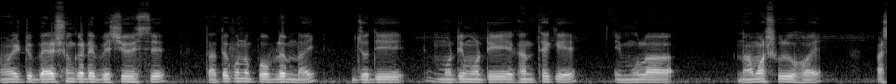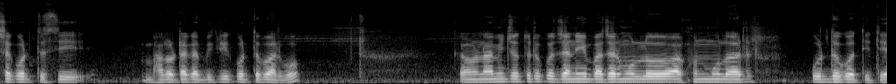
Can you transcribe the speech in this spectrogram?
আমার একটু ব্যয়ের সংখ্যাটা বেশি হয়েছে, তাতে কোনো প্রবলেম নাই। যদি মোটামুটি এখান থেকে এই মূলা নামা শুরু হয়, আশা করতেছি ভালো টাকা বিক্রি করতে পারব। কারণ আমি যতটুকু জানি, বাজার মূল্য এখন মূলার ঊর্ধ্বগতিতে।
